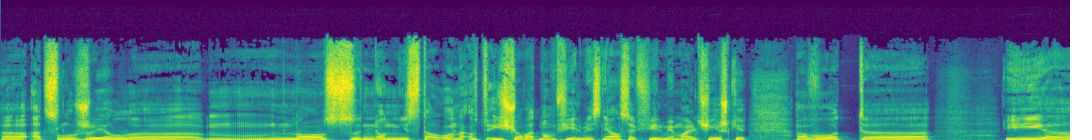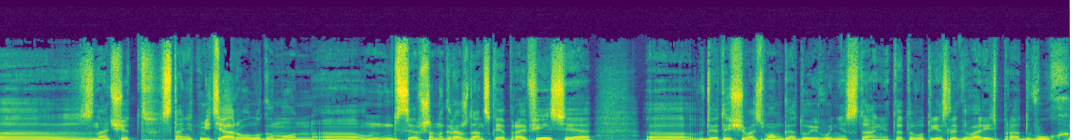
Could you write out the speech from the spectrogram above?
э, отслужил, э, но с- он не стал, он еще в одном фильме снялся, в фильме «Мальчишки», вот, э, и, э, значит, станет метеорологом он, э, совершенно гражданская профессия, в 2008 году его не станет. Это вот если говорить про двух,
